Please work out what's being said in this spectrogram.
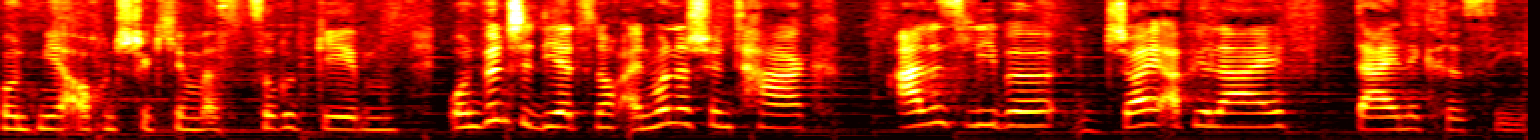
und mir auch ein Stückchen was zurückgeben. Und wünsche dir jetzt noch einen wunderschönen Tag. Alles Liebe, Joy Up Your Life, deine Chrissy.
